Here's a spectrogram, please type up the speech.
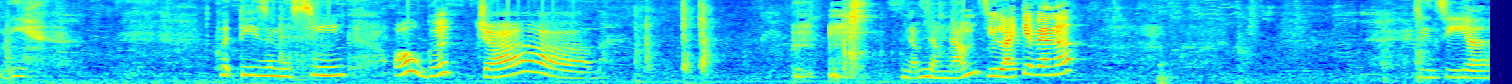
Let me put these in the sink. Oh, good job. num num num. Do you like it, Vanna? As you can see, uh,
